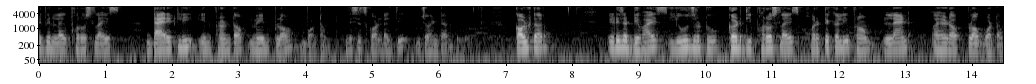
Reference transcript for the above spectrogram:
ribbon like furrow slice directly in front of main plow bottom. This is called as the jointer. Coulter it is a device used to cut the furrow slice vertically from land ahead of plow bottom.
